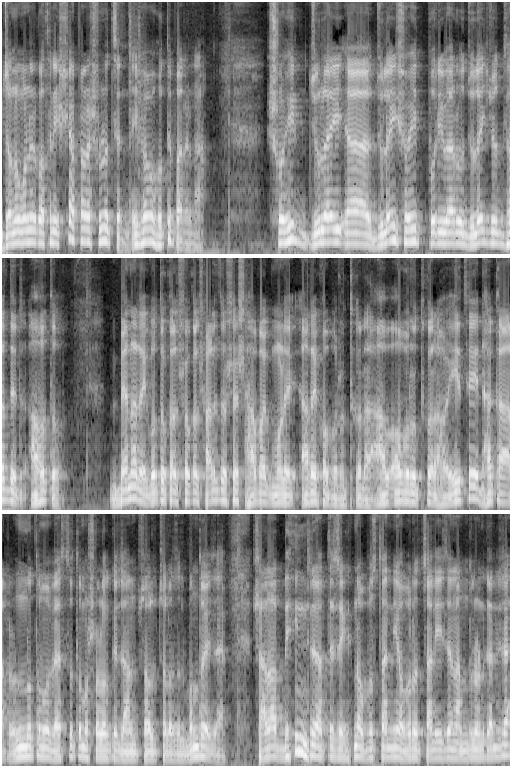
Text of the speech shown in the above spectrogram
জনগণের কথা নিশ্চয়ই আপনারা শুনেছেন। এইভাবে হতে পারে না। শহীদ জুলাই জুলাই শহীদ পরিবার ও জুলাই যোদ্ধাদের আহত। ব্যানারে গতকাল সকাল সাড়ে দশটায় শাহবাগ মোড়ে আরেক অবরোধ করা অবরোধ করা হয়। এতে ঢাকার অন্যতম ব্যস্ততম সড়কে যান চল, চলাচল বন্ধ হয়ে যায়। সারা দিন রাতে সেখানে অবস্থান নিয়ে অবরোধ চালিয়ে যান আন্দোলনকারীরা।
